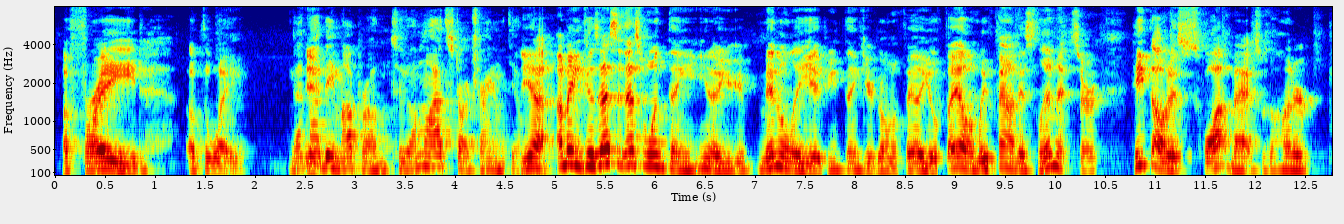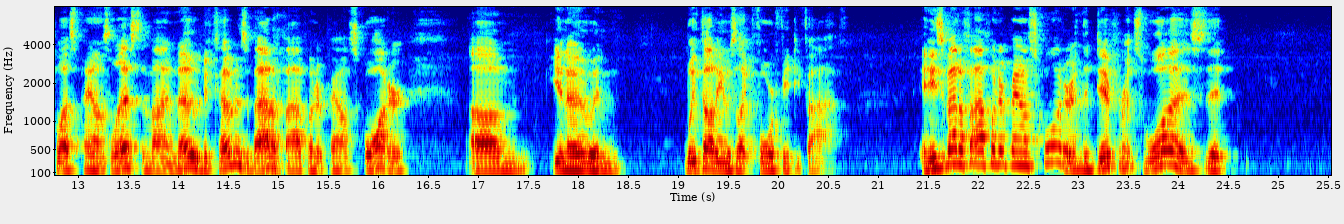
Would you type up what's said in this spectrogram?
afraid of the weight. That It- might be my problem too. I'm gonna have to start training with you. Yeah, I mean, because that's that's one thing. You know, you, mentally, if you think you're going to fail, you'll fail. And we found his limits are. He thought his squat max was 100 plus pounds less than mine. No, Dakota's about a 500 pound squatter. Um, you know, and we thought he was like 455, and he's about a 500 pound squatter. And the difference was that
